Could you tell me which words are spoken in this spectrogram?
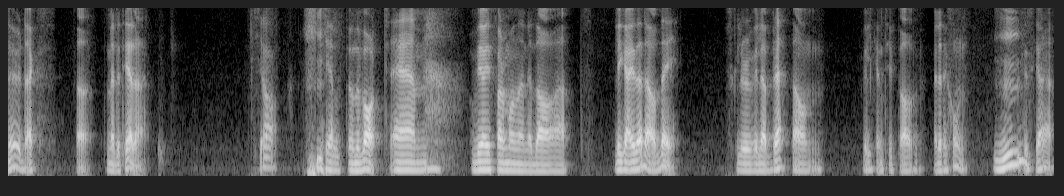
nu är det dags att meditera. Ja. Helt underbart. Och vi har ju förmånen idag att bli guidade av dig. Skulle du vilja berätta om vilken typ av meditation Mm. vi ska göra?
